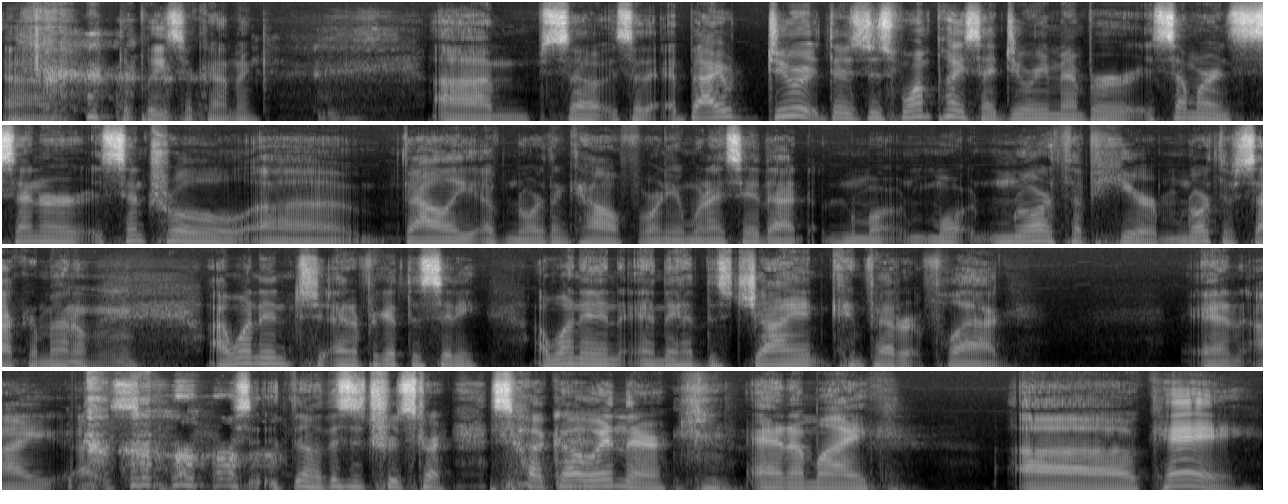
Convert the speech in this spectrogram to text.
Uh, the police are coming. Um, so, so, but I do. There's this one place I do remember somewhere in center, central uh, valley of Northern California. When I say that, more, more north of here, north of Sacramento, I went into, and I forget the city. I went in, and they had this giant Confederate flag and I, I no, this is a true story. So I go in there, and I'm like, uh, okay.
